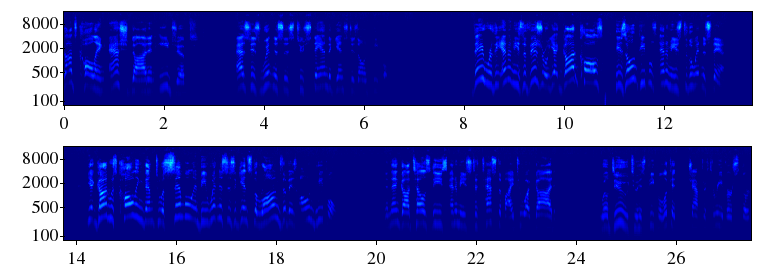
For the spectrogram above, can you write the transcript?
God's calling Ashdod and Egypt as his witnesses to stand against his own people. They were the enemies of Israel, yet God calls his own people's enemies to the witness stand. Yet God was calling them to assemble and be witnesses against the wrongs of his own people. And then God tells these enemies to testify to what God will do to his people. Look at chapter 3, verse 13.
